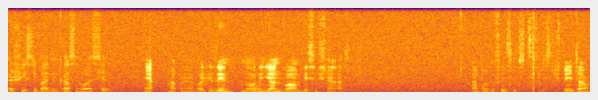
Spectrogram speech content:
er schießt die beiden im Kassenhäuschen. Ja, hat man ja gerade gesehen. Nur Ja. der Jan war ein bisschen schneller als ich. Ein paar gefesselte Zivilisten später.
